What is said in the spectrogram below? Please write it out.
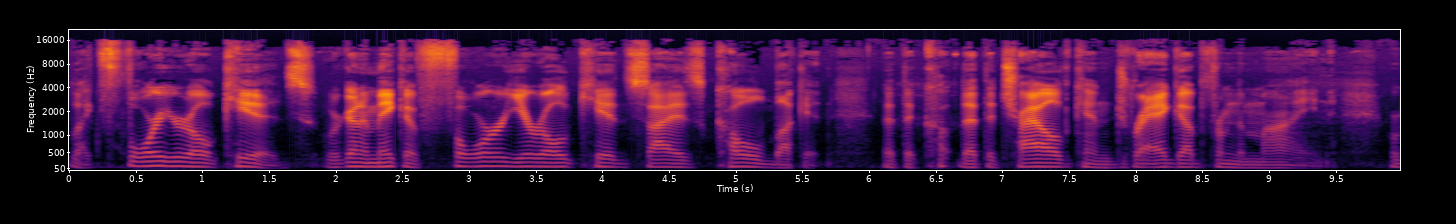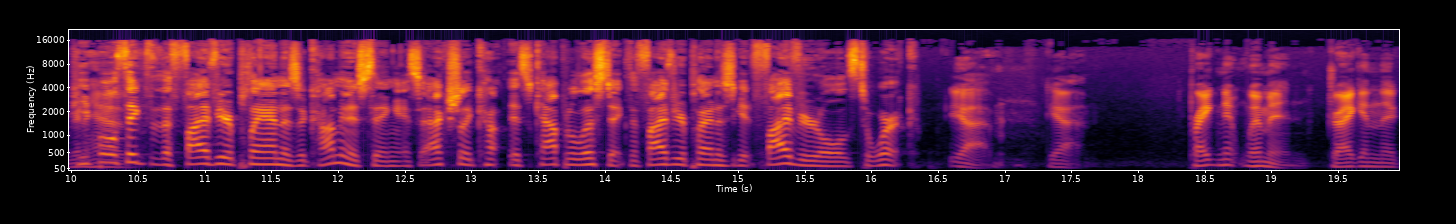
like four year old kids. We're going to make a four year old kid size coal bucket that the co- that the child can drag up from the mine. People have- think that the five year plan is a communist thing. It's actually co- it's capitalistic. The five year plan is to get five year olds to work. Yeah, yeah. Pregnant women dragging the,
